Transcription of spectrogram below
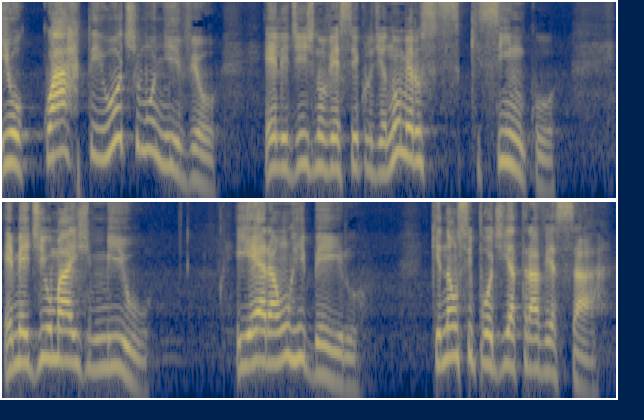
E o quarto e último nível, ele diz no versículo de número 5: e mediu mais mil e era um ribeiro que não se podia atravessar,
